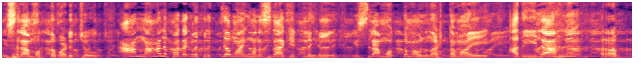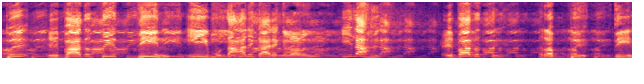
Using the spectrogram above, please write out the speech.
ഇസ്ലാം മൊത്തം പഠിച്ചു. ആ നാല് പദങ്ങൾ കൃത്യമായി മനസ്സിലാക്കിയിട്ടില്ലെങ്കിൽ ഇസ്ലാം മൊത്തം അവന് നഷ്ടമായി. അത് ഇലാഹ് റബ്ബ് ഇബാദത്ത് ദീൻ ഈ നാല് കാര്യങ്ങളാണ്. ഇലാഹ്. ഇബാദത്ത്. റബ്ബ് ദീൻ.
